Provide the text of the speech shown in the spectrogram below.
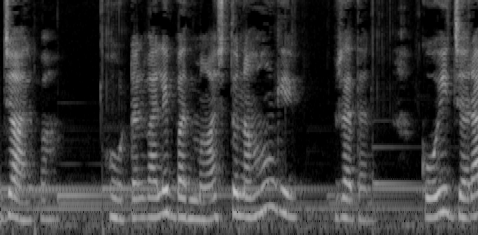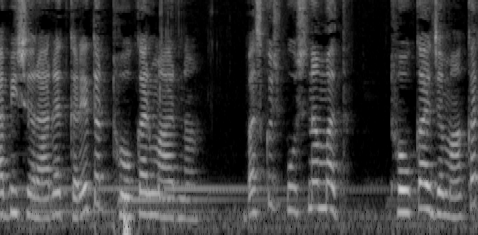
जालपा, होटल वाले बदमाश तो ना होंगे। रतन, कोई जरा भी शरारत करे तो ठोकर मारना। बस कुछ पूछना मत, ठोकर जमाकर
